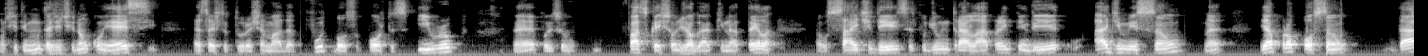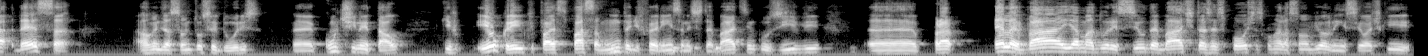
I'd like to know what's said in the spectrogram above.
acho que tem muita gente que não conhece essa estrutura chamada Football Supporters Europe, né? por isso eu faço questão de jogar aqui na tela o site deles, vocês podiam entrar lá para entender a dimensão né, e a proporção da, dessa organização de torcedores é, continental, que eu creio que faz, faça muita diferença nesses debates, inclusive é, para elevar e amadurecer o debate das respostas com relação à violência. Eu acho que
